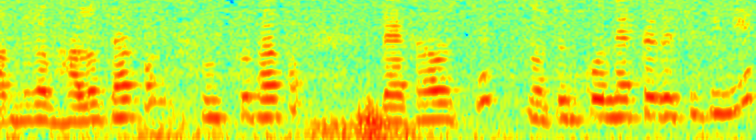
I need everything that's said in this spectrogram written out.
আপনারা ভালো থাকুন, সুস্থ থাকুন। দেখা হচ্ছে নতুন কোনো একটা রেসিপি নিয়ে।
